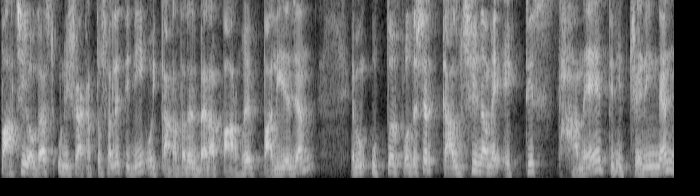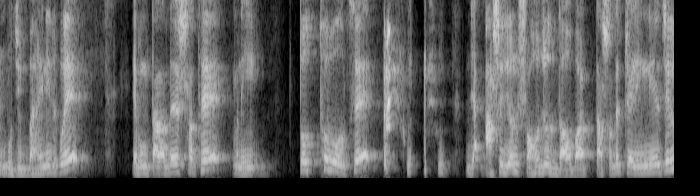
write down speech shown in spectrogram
পাঁচই অগাস্ট উনিশশো একাত্তর সালে তিনি ওই কাটাতারের বেড়া পার হয়ে পালিয়ে যান এবং উত্তরপ্রদেশের কালসি নামে একটি স্থানে তিনি ট্রেনিং নেন মুজিব বাহিনীর হয়ে এবং তাদের সাথে মানে তথ্য বলছে যে আশি জন সহযোদ্ধাও বা তার সাথে ট্রেনিং নিয়েছিল।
